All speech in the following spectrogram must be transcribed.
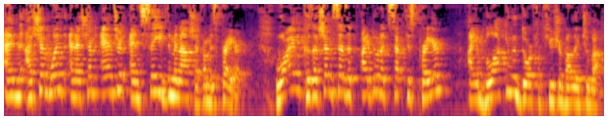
And Hashem went and Hashem answered and saved Menashe from his prayer. Why? Because Hashem says, if I don't accept his prayer, I am blocking the door for future Balei Tshuva.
